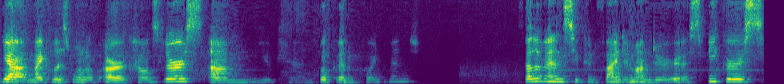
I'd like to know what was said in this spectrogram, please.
yeah, Michael is one of our counselors. Um, you can book an appointment. Sullivan's, you can find him under uh, speakers.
